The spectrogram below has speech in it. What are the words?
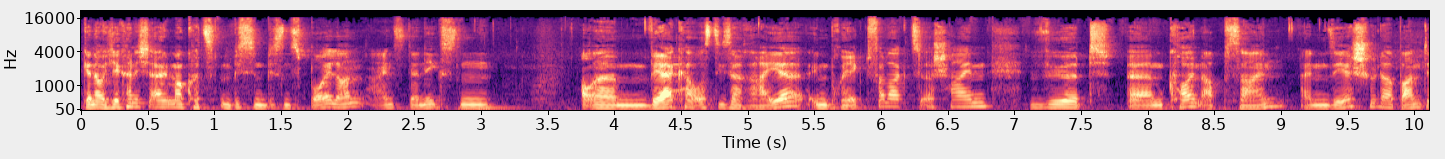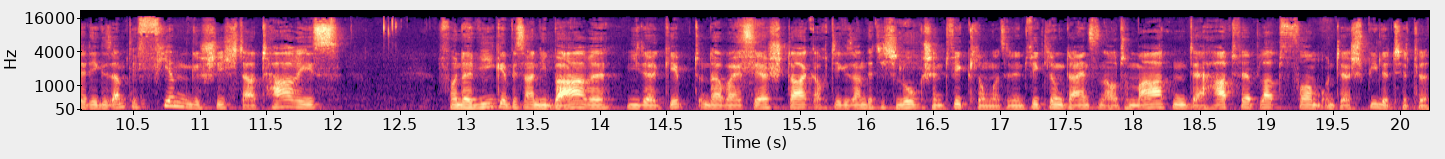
Genau, hier kann ich einmal kurz ein bisschen, bisschen spoilern. Eins der nächsten ähm, Werke aus dieser Reihe im Projektverlag zu erscheinen, wird ähm, Coin-Up sein. Ein sehr schöner Band, der die gesamte Firmengeschichte Ataris von der Wiege bis an die Bahre wiedergibt und dabei sehr stark auch die gesamte technologische Entwicklung, also die Entwicklung der einzelnen Automaten, der Hardware-Plattform und der Spieletitel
